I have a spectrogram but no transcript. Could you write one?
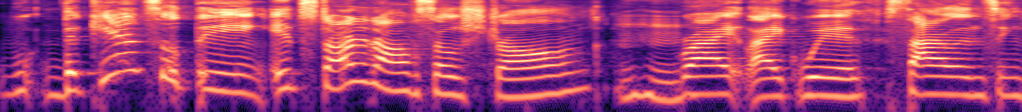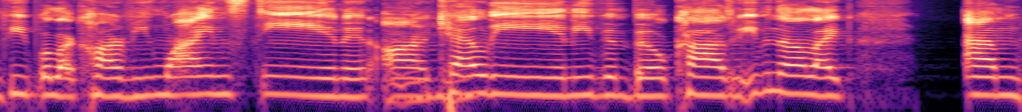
the cancel thing. It started off so strong, mm-hmm. right? Like with silencing people like Harvey Weinstein and R. Mm-hmm. Kelly and even Bill Cosby. Even though like I'm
